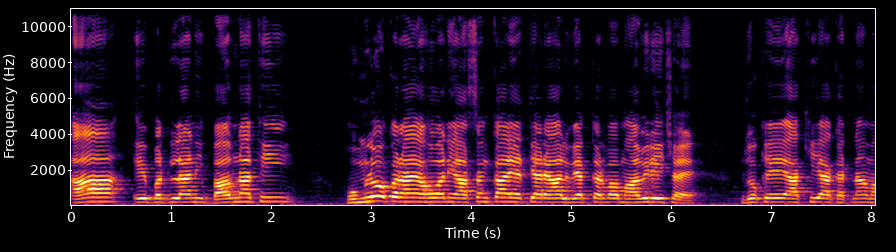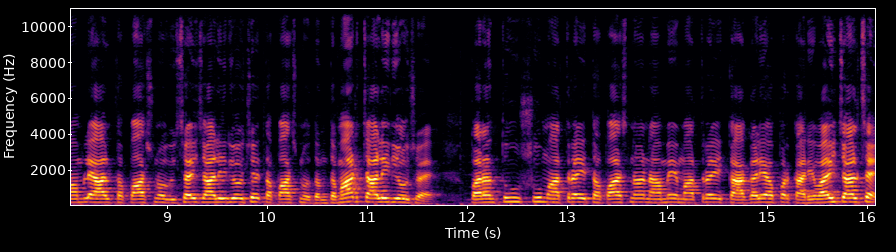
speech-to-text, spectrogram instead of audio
આ એ બદલાની ભાવનાથી હુમલો કરાયા હોવાની આશંકા અત્યારે હાલ વ્યક્ત કરવામાં આવી રહી છે. જો કે આખી આ ઘટના મામલે હાલ તપાસનો વિષય ચાલી રહ્યો છે, તપાસનો ધમધમાટ ચાલી રહ્યો છે. પરંતુ શું માત્ર એ તપાસના નામે માત્ર એ કાગળિયા પર કાર્યવાહી ચાલશે?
